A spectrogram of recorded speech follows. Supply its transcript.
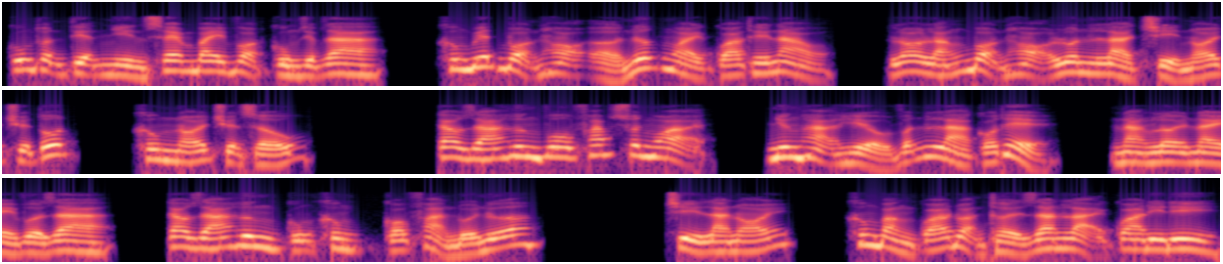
Cũng thuận tiện nhìn xem bay vọt cùng Diệp ra, không biết bọn họ ở nước ngoài quá thế nào, lo lắng bọn họ luôn là chỉ nói chuyện tốt, không nói chuyện xấu. Cao Giá Hưng vô pháp xuất ngoại, nhưng Hạ Hiểu vẫn là có thể, nàng lời này vừa ra, Cao Giá Hưng cũng không có phản đối nữa. Chỉ là nói, không bằng quá đoạn thời gian lại qua đi đi.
